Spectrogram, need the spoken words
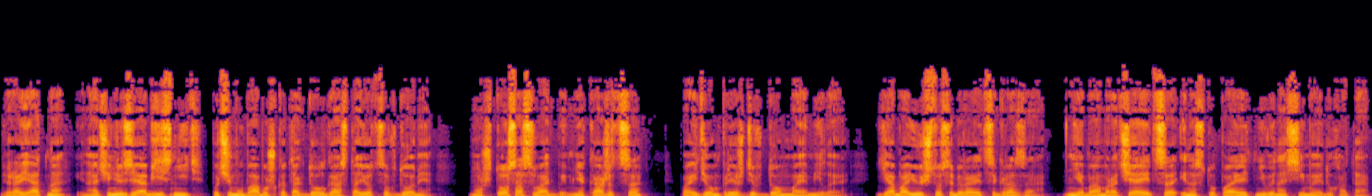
«Вероятно, иначе нельзя объяснить, почему бабушка так долго остается в доме. Но что со свадьбой, мне кажется...» «Пойдем прежде в дом, моя милая. Я боюсь, что собирается гроза. Небо омрачается, и наступает невыносимая духота.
